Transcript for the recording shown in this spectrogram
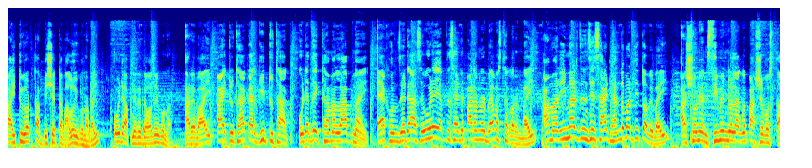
পাইটু রডটা বেশি একটা ভালো হইব না ভাই ওইটা আপনারে দেওয়া যাইব না। আরে ভাই পাইটু থাক আর গিট্টু থাক ওটা দেখে আমার লাভ নাই। এখন যেটা আছে ওটাই আপনি সাইডে পাঠানোর ব্যবস্থা করেন ভাই। আমার ইমার্জেন্সি সাইড হ্যান্ড ওভার দিতে হবে ভাই। আর শোনেন সিমেন্টও লাগবে পাঁচশো বস্তা।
